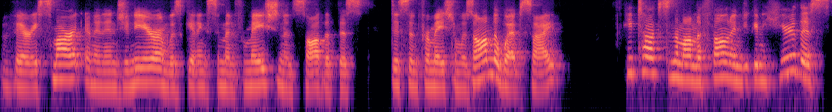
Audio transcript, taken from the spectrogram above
very smart and an engineer and was getting some information and saw that this disinformation was on the website. He talks to them on the phone and you can hear this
